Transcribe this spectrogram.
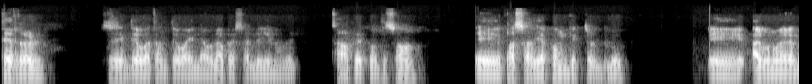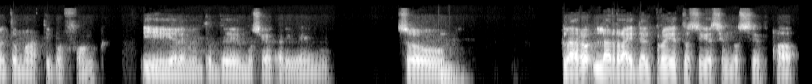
Terror, se siente bastante bailable a pesar de lleno del topic of the song. Eh, pasadía con Victor Blue, eh, algunos elementos más tipo funk y elementos de música caribeña. So, claro, la raíz del proyecto sigue siendo synth pop,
